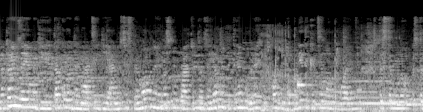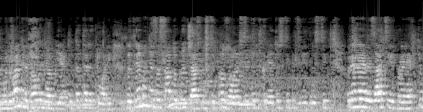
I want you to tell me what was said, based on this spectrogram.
метою взаємодії та координації діяльності спрямованої на співпрацю та взаємну підтримку нових підходів до політики ціноутворення та стимулювання відновлення об'єктів та територій, дотримання засад доброчесності, прозорості та відкритості, підзвітності при реалізації проєктів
